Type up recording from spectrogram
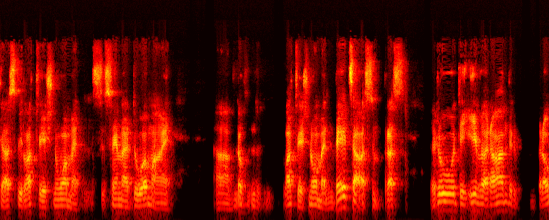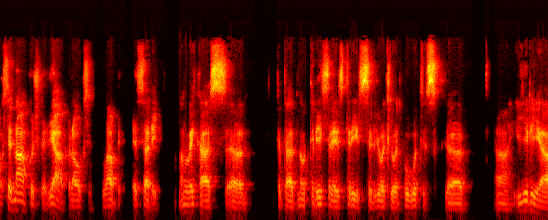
Tas bija latviešu nometnes. Es vienmēr domāju, uh, nu, latviešu nometne beidzās un prasa, Rūdi, Ivar, Andri, brauksit nākuši, kad jā, brauksit, labi, es arī. Man likās, uh, ka tāda, nu, trīs reizes trīs ir ļoti, ļoti būtiska uh, īrijā,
